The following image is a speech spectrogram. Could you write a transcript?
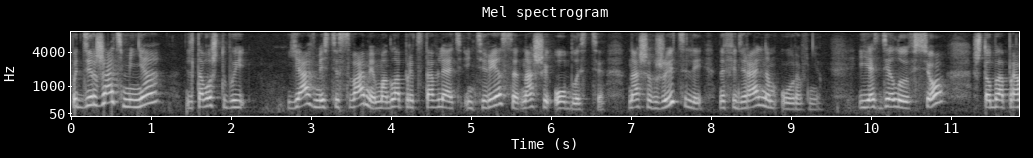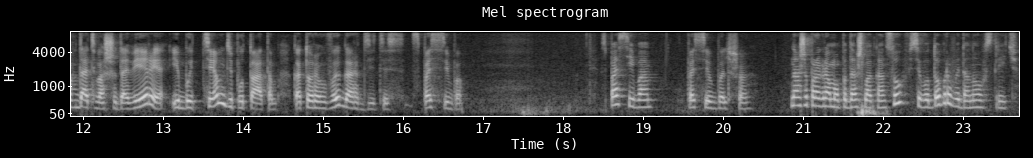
поддержать меня для того, чтобы я вместе с вами могла представлять интересы нашей области, наших жителей на федеральном уровне. И я сделаю все, чтобы оправдать ваше доверие и быть тем депутатом, которым вы гордитесь. Спасибо. Спасибо. Спасибо большое. Наша программа подошла к концу. Всего доброго и до новых встреч.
